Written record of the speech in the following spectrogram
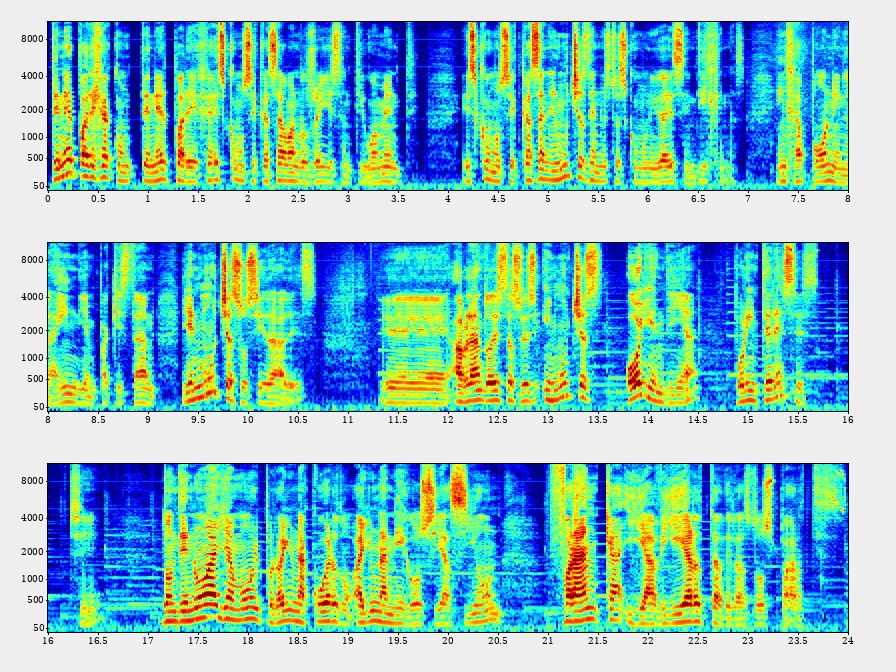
Tener pareja con tener pareja es como se casaban los reyes antiguamente. Es como se casan en muchas de nuestras comunidades indígenas, en Japón, en la India, en Pakistán y en muchas sociedades. Eh, hablando de estas sociedades y muchas hoy en día por intereses. Donde no hay amor, pero hay un acuerdo, hay una negociación franca y abierta de las dos partes.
